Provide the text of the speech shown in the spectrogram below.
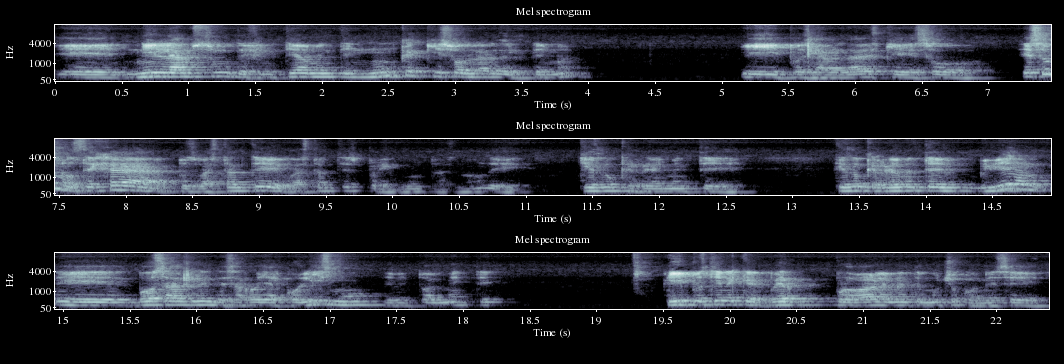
Eh, Neil Armstrong definitivamente nunca quiso hablar del tema y pues la verdad es que eso, eso nos deja pues bastante, bastantes preguntas, ¿no? De qué es lo que realmente, qué es lo que realmente vivieron. Eh, Buzz desarrolla alcoholismo eventualmente y pues tiene que ver probablemente mucho con ese,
